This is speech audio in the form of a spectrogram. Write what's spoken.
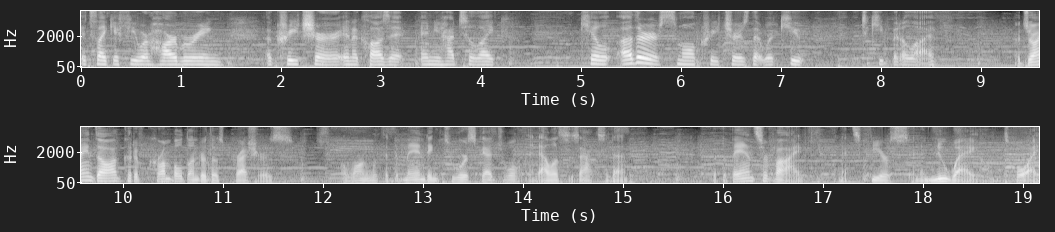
It's like if you were harboring a creature in a closet and you had to, like, kill other small creatures that were cute to keep it alive. A giant dog could have crumbled under those pressures, along with a demanding tour schedule and Ellis's accident. But the band survived, and it's fierce in a new way on Toy.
